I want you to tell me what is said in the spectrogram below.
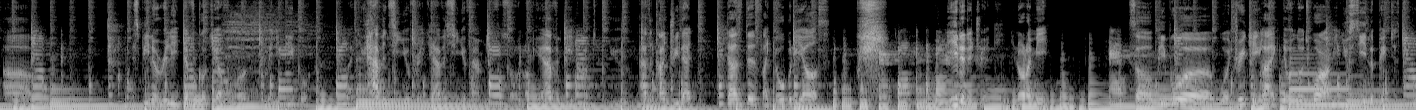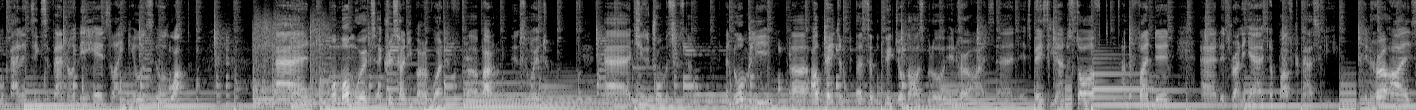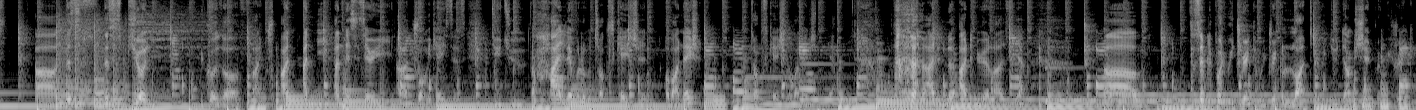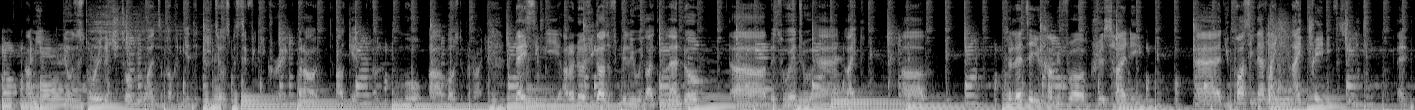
um, it's been a really difficult year for, for many people. Like you haven't seen your friends, you haven't seen your family for so long, you haven't been out, as a country that does this like nobody else, we needed a drink. You know what I mean? So people were, were drinking like there was no tomorrow. I mean, you've seen the pictures. People were balancing Savannah on their heads like it was it was wild. And my mom works at Chris Hani Baragwanath uh, Bar in Soweto, and she's a trauma sister. And normally, uh, I'll paint a, a simple picture of the hospital in her eyes, and it's basically understaffed, it's underfunded, and it's running at above capacity. In her eyes, uh, this is this is purely because of like un- un- unnecessary uh, trauma cases due to the high level of intoxication of our nation. Intoxication of our nation. Yeah, I didn't I didn't realize. Yeah. Um, so simply put, we drink and we drink a lot and we do dumb shit when we drink. I mean, there was a story that she told me once. I'm not gonna get the details specifically correct, but I'll I'll get a, more uh, most of it right. basically, I don't know if you guys are familiar with like Orlando, uh, Soweto, and like, um, so let's say you're coming from Chris Hani and you're passing that like night training facility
